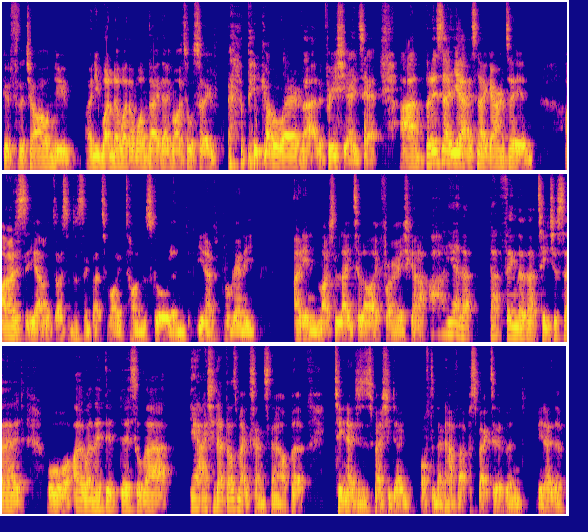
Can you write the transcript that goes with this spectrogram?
good for the child, and you and you wonder whether one day they might also become aware of that and appreciate it. Um, but it's no, yeah, it's no guarantee. And I just, yeah, I, sometimes think back to my time at school, and you know, probably only only in much later life where I to go, like, oh yeah, that that thing that that teacher said, or oh when they did this or that. Yeah, actually, that does make sense now. But teenagers, especially, don't often don't have that perspective, and you know, the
